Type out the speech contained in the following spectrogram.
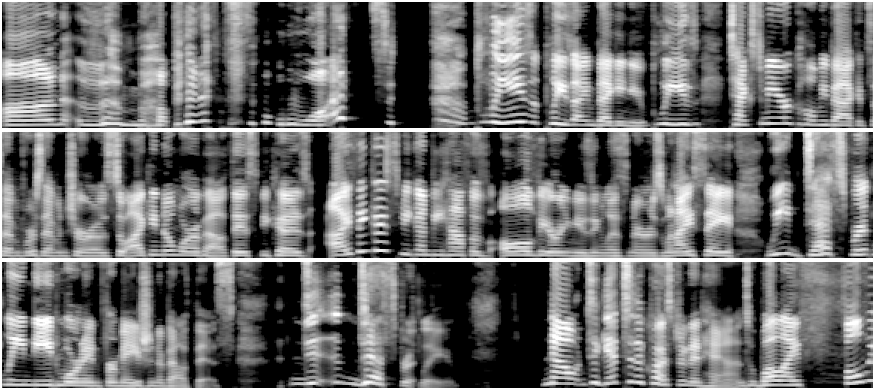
on the Muppets? what? Please, please, I'm begging you, please text me or call me back at 747 churros so I can know more about this because I think I speak on behalf of all very amusing listeners when I say we desperately need more information about this. D- desperately. Now, to get to the question at hand, while I fully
